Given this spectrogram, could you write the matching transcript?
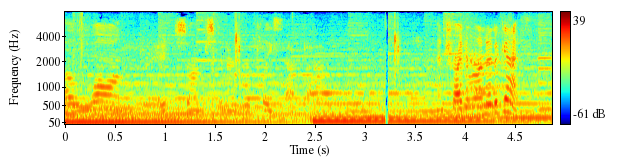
a long bridge, so I'm just gonna replace that path. And try to run it again.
